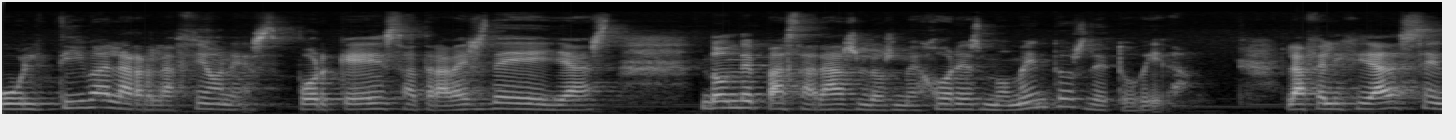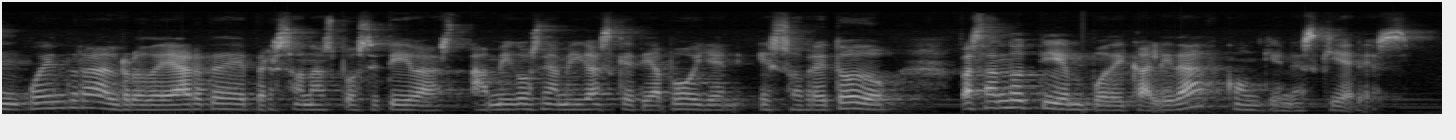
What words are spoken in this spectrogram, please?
Cultiva las relaciones, porque es a través de ellas donde pasarás los mejores momentos de tu vida. La felicidad se encuentra al rodearte de personas positivas, amigos y amigas que te apoyen y sobre todo pasando tiempo de calidad con quienes quieres.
